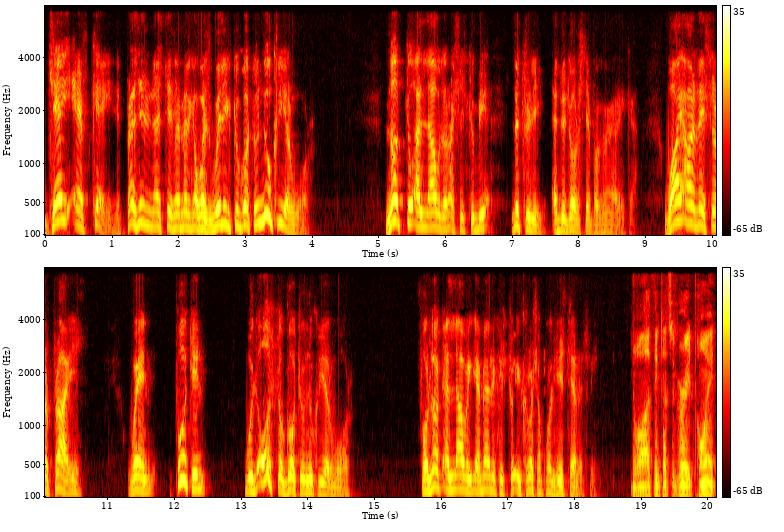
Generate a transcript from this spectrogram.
JFK, the President of the United States of America, was willing to go to nuclear war, not to allow the Russians to be literally at the doorstep of America. Why are they surprised when Putin would also go to nuclear war for not allowing Americans to encroach upon his territory? Well, I think that's a great point.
